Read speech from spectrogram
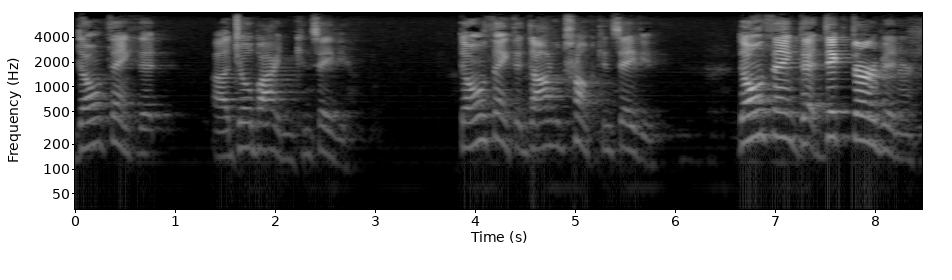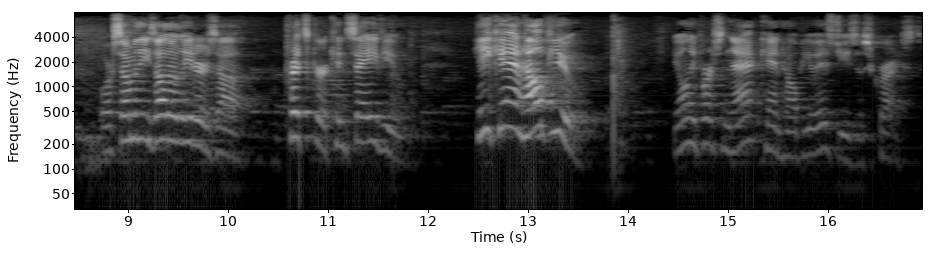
Don't think that uh, Joe Biden can save you. Don't think that Donald Trump can save you. Don't think that Dick Durbin or, or some of these other leaders, uh, Pritzker, can save you. He can't help you. The only person that can help you is Jesus Christ.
